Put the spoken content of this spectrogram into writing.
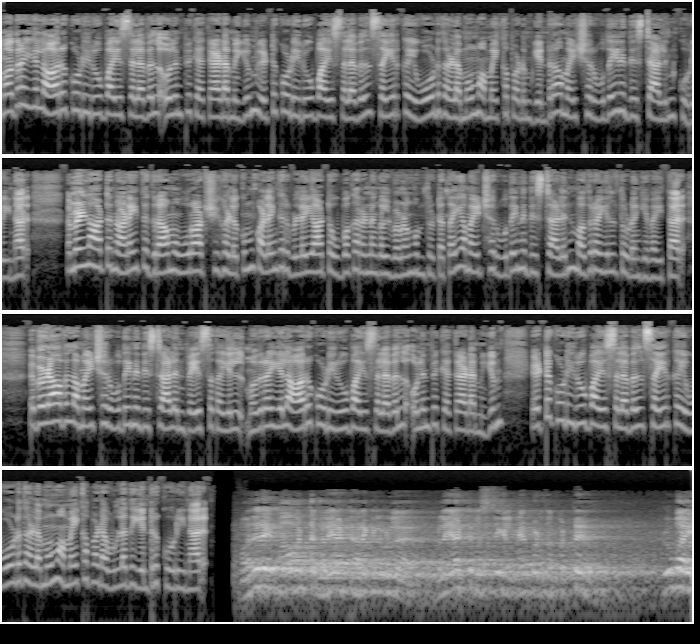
மதுரையில் ஆறு கோடி ரூபாய் செலவில் ஒலிம்பிக் அகாடமியும் எட்டு கோடி ரூபாய் செலவில் செயற்கை ஓடுதளமும் அமைக்கப்படும் என்று அமைச்சர் உதயநிதி ஸ்டாலின் கூறினார். தமிழ்நாட்டின் அனைத்து கிராம ஊராட்சிகளுக்கும் கலைஞர் விளையாட்டு உபகரணங்கள் வழங்கும் திட்டத்தை அமைச்சர் உதயநிதி ஸ்டாலின் மதுரையில் தொடங்கி வைத்தார். இவ்விழாவில் அமைச்சர் உதயநிதி ஸ்டாலின் பேசுகையில் மதுரையில் ஆறு கோடி ரூபாய் செலவில் ஒலிம்பிக் அகாடமியும் எட்டு கோடி ரூபாய் செலவில் செயற்கை ஓடுதளமும் அமைக்கப்பட உள்ளது என்று கூறினார். மதுரை மாவட்ட விளையாட்டு அரங்கில் உள்ள விளையாட்டு வசதிகள் மேம்படுத்தப்பட்டு ரூபாய்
